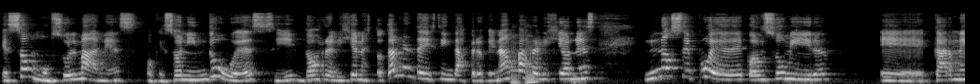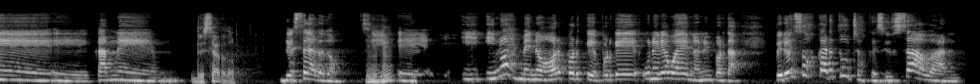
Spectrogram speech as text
que son musulmanes o que son hindúes, ¿sí? dos religiones totalmente distintas, pero que en ambas religiones no se puede consumir eh, carne, eh, carne... De cerdo. De cerdo, ¿sí? Eh, y, no es menor, ¿por qué? Porque uno diría, bueno, no importa. Pero esos cartuchos que se usaban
